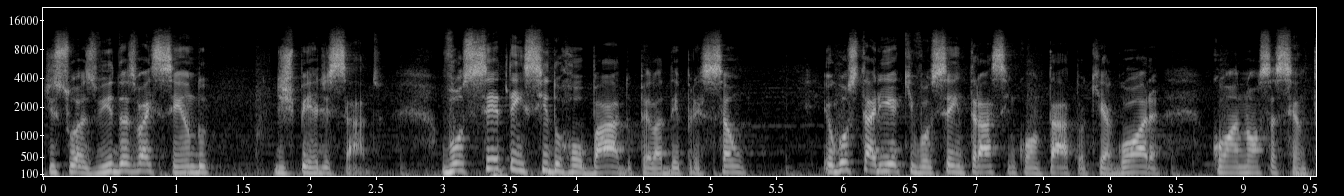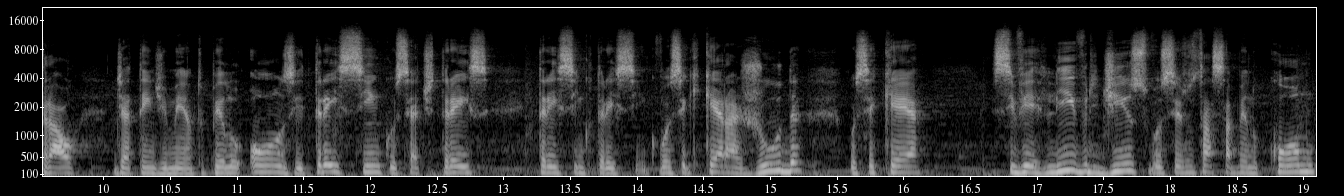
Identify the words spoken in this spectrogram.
de suas vidas vai sendo desperdiçado. Você tem sido roubado pela depressão? Eu gostaria que você entrasse em contato aqui agora com a nossa central de atendimento pelo 11 3573 3535. Você que quer ajuda, você quer se ver livre disso, você não está sabendo como,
